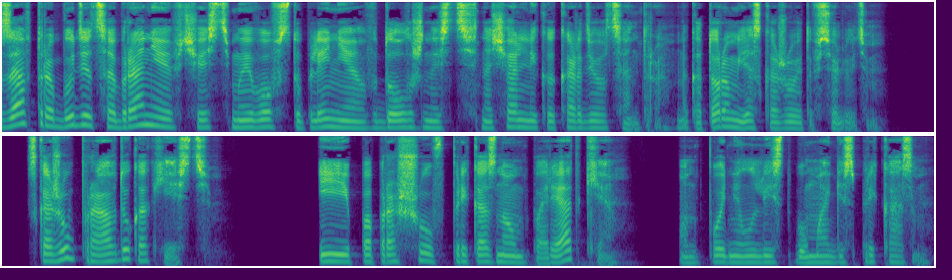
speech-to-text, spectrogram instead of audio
Завтра будет собрание в честь моего вступления в должность начальника кардиоцентра, на котором я скажу это все людям. Скажу правду как есть. И попрошу в приказном порядке, он поднял лист бумаги с приказом,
